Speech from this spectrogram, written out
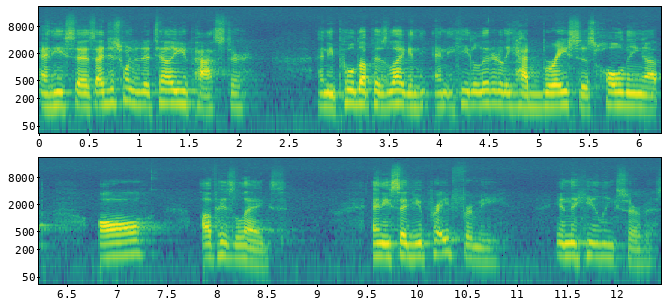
and he says, "I just wanted to tell you, Pastor." And he pulled up his leg and, and he literally had braces holding up all of his legs. And he said, You prayed for me in the healing service.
